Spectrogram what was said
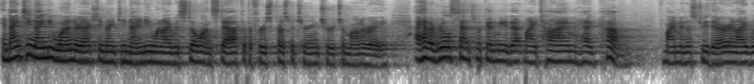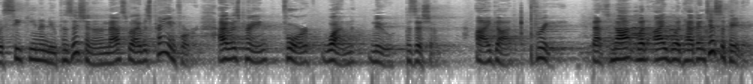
In 1991, or actually 1990, when I was still on staff at the First Presbyterian Church in Monterey, I had a real sense within me that my time had come my ministry there, and I was seeking a new position, and that's what I was praying for. I was praying for one new position. I got three. That's not what I would have anticipated.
